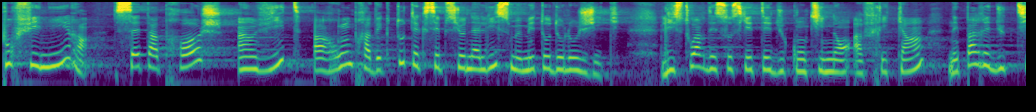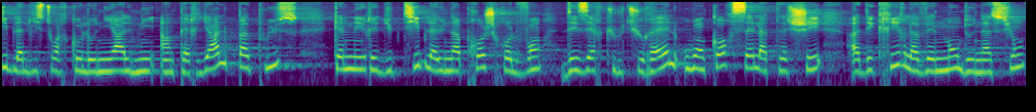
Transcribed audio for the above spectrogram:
Pour finir, cette approche invite à rompre avec tout exceptionnalisme méthodologique. L'histoire des sociétés du continent africain n'est pas réductible à l'histoire coloniale ni impériale, pas plus qu'elle n'est réductible à une approche relevant des airs culturels ou encore celle attachée à décrire l'avènement de nations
